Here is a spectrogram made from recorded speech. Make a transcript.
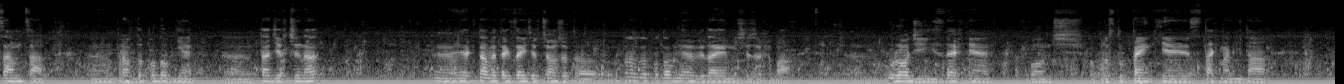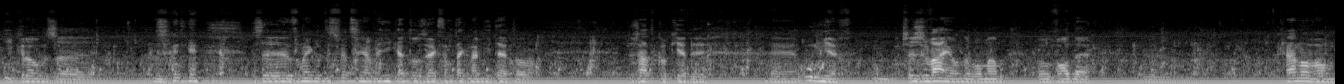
samca. E, prawdopodobnie e, ta dziewczyna, e, jak nawet jak zajdzie w ciążę, to prawdopodobnie wydaje mi się, że chyba urodzi i zdechnie, bądź po prostu pęknie, jest tak nabita ikrą, że, że, nie, że z mojego doświadczenia wynika to, że jak są tak nabite, to rzadko kiedy u mnie przeżywają, no bo mam wodę kranową,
